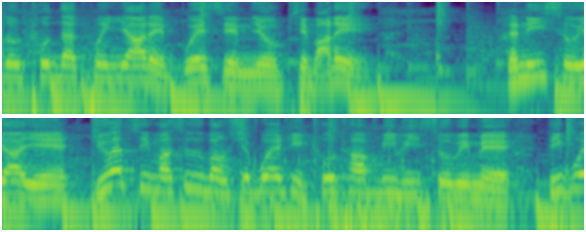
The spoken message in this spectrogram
ဆုံးထိုးသက်ခွင့်ရတဲ့ပွဲစဉ်မျိုးဖြစ်ပါတယ်။တနည်းဆိုရရင် UFC မှာစုစုပေါင်း၈ပွဲအထိထိုးထားပြီးပြီဆိုပေမဲ့ဒီပွဲ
